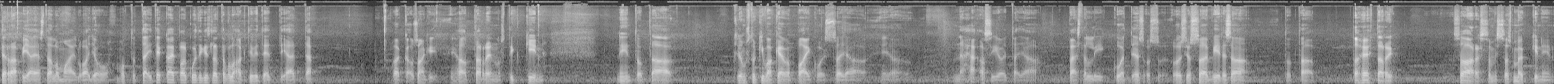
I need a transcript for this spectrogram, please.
terapiaa ja sitä lomailua, joo. Mutta itse kaipaa kuitenkin sillä tavalla aktiviteettia, että vaikka osaankin ihan ottaa rennostikin, niin tota, kyllä musta on kiva käydä paikoissa ja, ja nähdä asioita ja päästä liikkua. Että jos olisi, olisi jossain 500 tota, hehtaari saaressa, missä olisi mökki, niin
